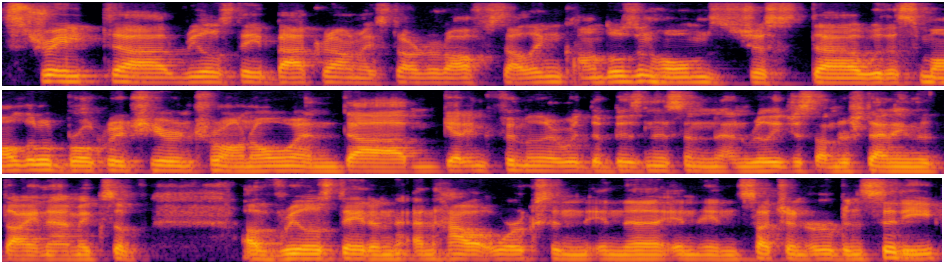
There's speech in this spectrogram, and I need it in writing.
straight uh, real estate background, I started off selling condos and homes just uh, with a small little brokerage here in Toronto and um, getting familiar with the business and, and, really just understanding the dynamics of of real estate and, and how it works in in, the, in, in such an urban city.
